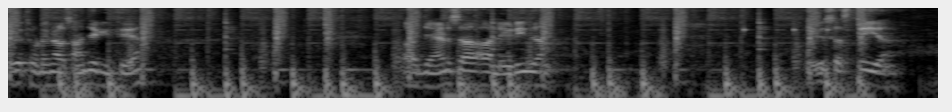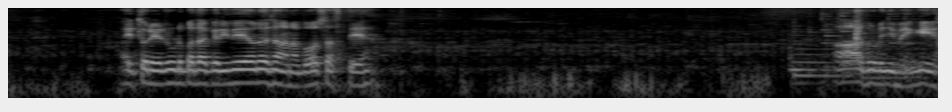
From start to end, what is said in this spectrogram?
ਇਹ ਤੁਹਾਡੇ ਨਾਲ ਸਾਂਝੇ ਕੀਤੇ ਆ। ਆ ਜੈਂਟਸ ਆ ਲੇਡੀਜ਼ ਆ। ਇਹ ਵੀ ਸਸਤੀ ਆ। ਇੱਥੋਂ ਰੇਟ ਰੂਟ ਪਤਾ ਕਰੀਦੇ ਆ, ਉਹਦਾ ਹਿਸਾਬ ਨਾਲ ਬਹੁਤ ਸਸਤੇ ਆ। ਆ ਥੋੜੀ ਜਿਹੀ ਮਹਿੰਗੀ ਆ।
